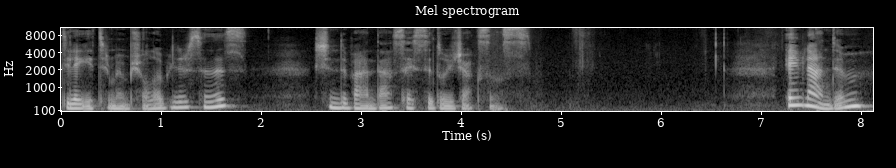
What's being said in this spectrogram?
dile getirmemiş olabilirsiniz. Şimdi benden sesli duyacaksınız. Evlendim,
